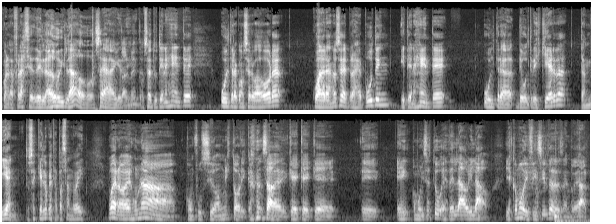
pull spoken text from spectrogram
con la frase, de lado y lado. O sea, Totalmente. o sea, tú tienes gente ultraconservadora cuadrándose detrás de Putin y tienes gente ultra de ultraizquierda también. Entonces, ¿qué es lo que está pasando ahí? Bueno, es una confusión histórica, ¿sabes? Que, que, que eh, eh, como dices tú, es de lado y lado. Y es como difícil de desenredar.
